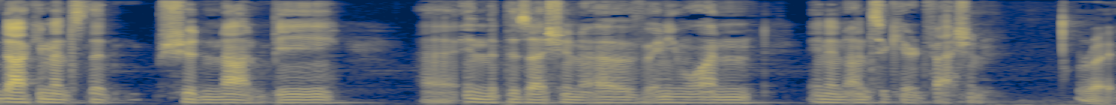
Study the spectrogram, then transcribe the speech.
documents that should not be uh, in the possession of anyone in an unsecured fashion. Right.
